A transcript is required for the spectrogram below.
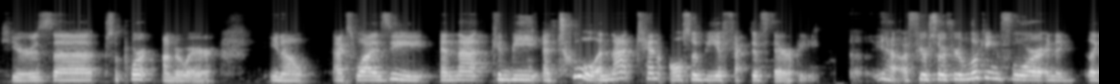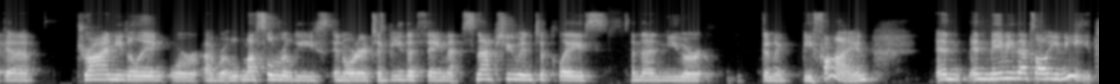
Here's a support underwear, you know, XYZ. And that can be a tool and that can also be effective therapy. Yeah. If you're so if you're looking for an like a dry needling or a muscle release in order to be the thing that snaps you into place and then you're going to be fine and and maybe that's all you need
